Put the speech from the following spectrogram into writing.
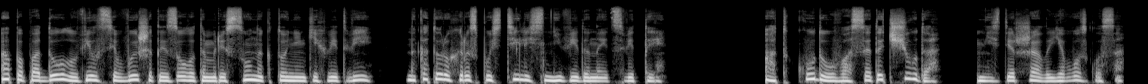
а по подолу вился вышитый золотом рисунок тоненьких ветвей, на которых распустились невиданные цветы. «Откуда у вас это чудо?» — не сдержала я возгласа.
